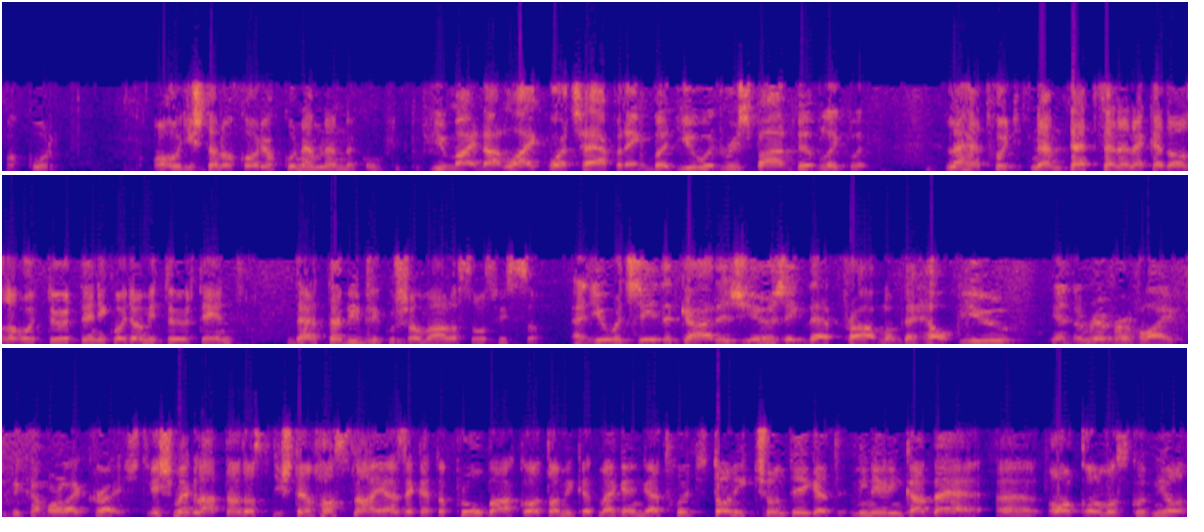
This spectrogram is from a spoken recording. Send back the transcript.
akkor ahogy Isten akarja, akkor nem lenne konfliktus. You might not like what's happening, but you would respond biblically. Lehet, hogy nem tetszene neked az, ahogy történik, vagy ami történt, de te biblikusan válaszolsz vissza. And you would see that God is using that problem to help you in the river of life to become more like Christ. És meglátnád azt, hogy Isten használja ezeket a próbákat, amiket megenged, hogy tanítson téged minél inkább be uh, alkalmazkodni a,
